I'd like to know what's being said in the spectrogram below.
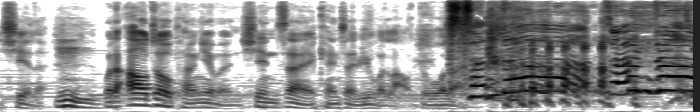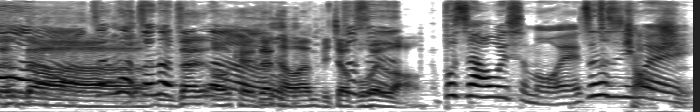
些了。嗯，我的澳洲朋友们现在看起来比我老多了。真的，真的，真的，真的，真的，真的。OK，在台湾比较不会老。不知道为什么哎，真的是因为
